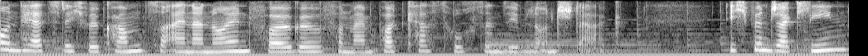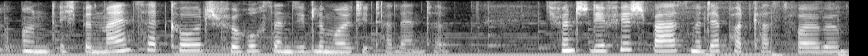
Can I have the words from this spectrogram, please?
Hallo und herzlich willkommen zu einer neuen Folge von meinem Podcast Hochsensible und Stark. Ich bin Jacqueline und ich bin Mindset Coach für hochsensible Multitalente. Ich wünsche dir viel Spaß mit der Podcast-Folge.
